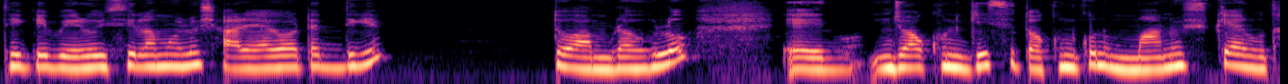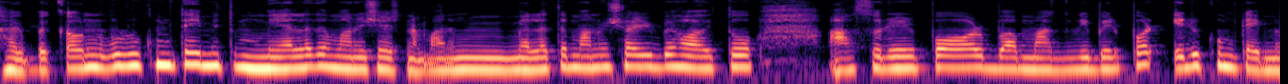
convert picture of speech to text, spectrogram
থেকে বেরোইছিলাম হলো সাড়ে এগারোটার দিকে। তো আমরা হলো যখন গেছি তখন কোনো মানুষ কেন থাকবে? কারণ ওরকম টাইমে তো মেলাতে মানুষ আসে না। মানে মেলাতে মানুষ আসবে হয়তো আসরের পর বা মাগরিবের পর এরকম টাইমে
